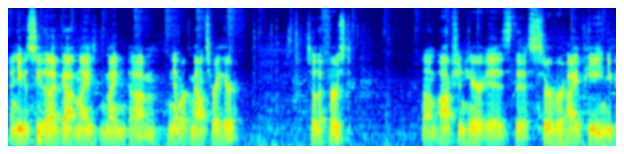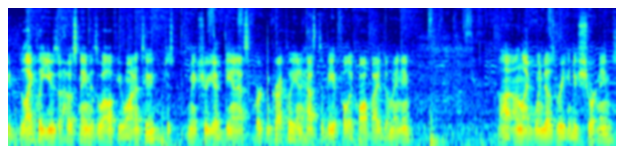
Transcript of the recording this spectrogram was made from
And you can see that I've got my, my um, network mounts right here. So the first um, option here is the server IP, and you could likely use a host name as well if you wanted to. Just make sure you have DNS working correctly, and it has to be a fully qualified domain name. Uh, unlike Windows where you can do short names,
